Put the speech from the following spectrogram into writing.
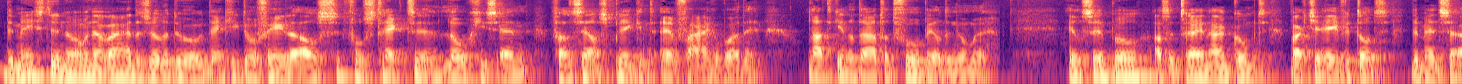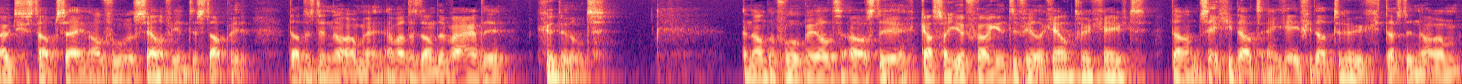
De meeste normen en waarden zullen door, denk ik, door velen als volstrekt eh, logisch en vanzelfsprekend ervaren worden. Laat ik inderdaad wat voorbeelden noemen. Heel simpel, als een trein aankomt, wacht je even tot de mensen uitgestapt zijn alvorens zelf in te stappen. Dat is de normen. En wat is dan de waarde? Geduld. Een ander voorbeeld, als de kassajuffrouw je te veel geld teruggeeft, dan zeg je dat en geef je dat terug. Dat is de norm.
